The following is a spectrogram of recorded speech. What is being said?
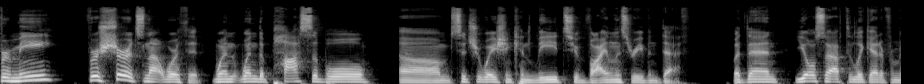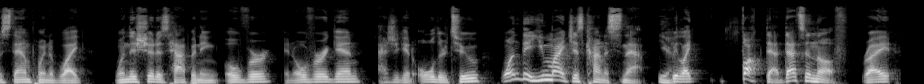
For me, for sure it's not worth it when when the possible um, situation can lead to violence or even death. But then you also have to look at it from a standpoint of like when this shit is happening over and over again as you get older too, one day you might just kind of snap. Yeah. Be like, fuck that, that's enough, right?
